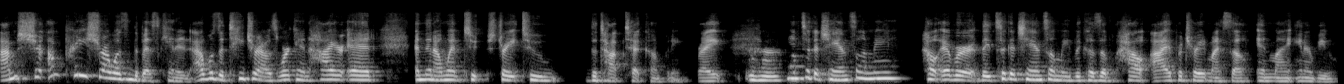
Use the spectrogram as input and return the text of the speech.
I'm sure I'm pretty sure I wasn't the best candidate. I was a teacher, I was working in higher ed, and then I went to straight to the top tech company, right? Mm-hmm. One took a chance on me. However, they took a chance on me because of how I portrayed myself in my interview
